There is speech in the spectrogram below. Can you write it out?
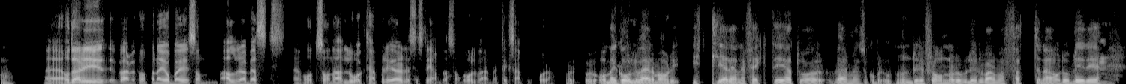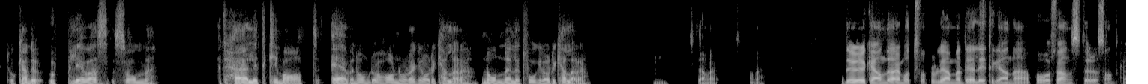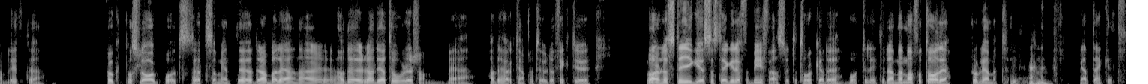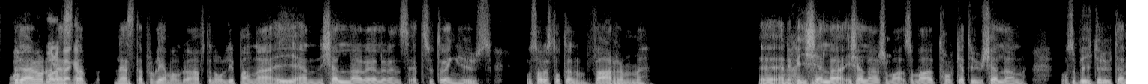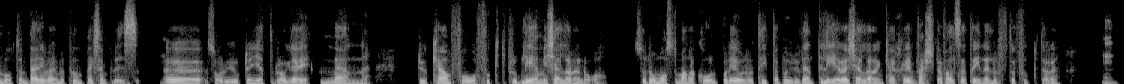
Ja. Eh, och där är ju värmepumparna jobbar ju som allra bäst mot sådana lågtempererade system då, som golvvärme ett exempel på. Det. Och med golvvärme har du ytterligare en effekt. Det är att du har värmen som kommer upp underifrån och då blir du varm av fötterna och då blir det, mm. då kan det upplevas som ett härligt klimat även om du har några grader kallare, någon eller två grader kallare. Mm. Stämmer. Du kan däremot få problem med det lite grann på fönster och sånt kan bli lite fuktpåslag på ett sätt som inte drabbade när du hade radiatorer som hade hög temperatur. Då fick du varmluft stiger så steg det förbi fönstret och torkade bort det lite där. Men man får ta det problemet mm. helt enkelt. För där har du nästa, nästa problem om du har haft en oljepanna i en källare eller en, ett suterränghus och så har det stått en varm eh, energikälla i källaren som har, som har torkat ur källan och så byter du ut den mot en bergvärmepump exempelvis. eh, så har du gjort en jättebra grej. Men du kan få fuktproblem i källaren då. Så då måste man ha koll på det och titta på hur du ventilerar källaren. Kanske i värsta fall sätta in en luftavfuktare. Mm.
